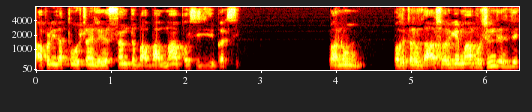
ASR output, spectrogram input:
ਆਪਣੀ ਦਾ ਪੋਸਟਰਾਂ 'ਚ ਲਿਖੇ ਸੰਤ ਬਾਬਾ ਮਹਾਂਪੁਰਸ਼ ਜੀ ਦੀ ਬਰਸੀ। ਤੁਹਾਨੂੰ ਭਗਤ ਰਵਿਦਾਸ ਵਰਗੇ ਮਹਾਂਪੁਰਸ਼ ਨਹੀਂ ਦਿਸਦੇ।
